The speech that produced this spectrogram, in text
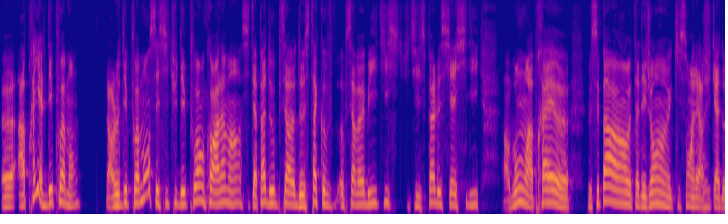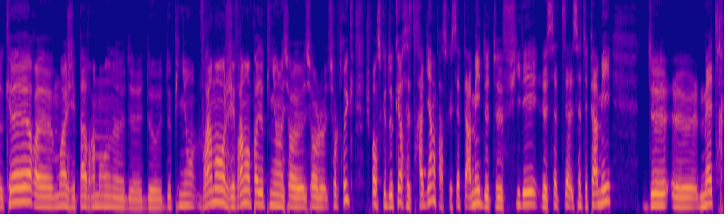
après il y a le déploiement. Alors le déploiement, c'est si tu déploies encore à la main, si t'as pas de stack observability, si tu n'utilises pas le CI/CD. Alors bon, après, euh, je sais pas, hein, tu as des gens euh, qui sont allergiques à Docker. Euh, moi, j'ai pas vraiment d'opinion. De, vraiment, j'ai vraiment pas d'opinion sur, le, truc. Je pense que Docker c'est très bien parce que ça permet de te filer, ça, te permet de euh, mettre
